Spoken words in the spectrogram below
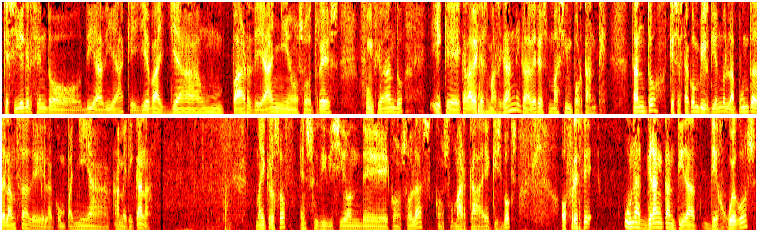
que sigue creciendo día a día, que lleva ya un par de años o tres funcionando y que cada vez es más grande y cada vez es más importante. Tanto que se está convirtiendo en la punta de lanza de la compañía americana. Microsoft, en su división de consolas, con su marca Xbox, ofrece una gran cantidad de juegos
